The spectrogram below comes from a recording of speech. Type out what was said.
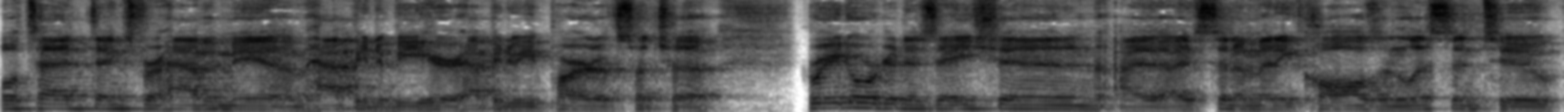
Well, Ted, thanks for having me. I'm happy to be here, happy to be part of such a great organization. I, I sit on many calls and listen to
